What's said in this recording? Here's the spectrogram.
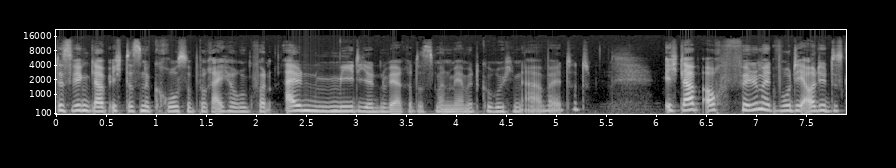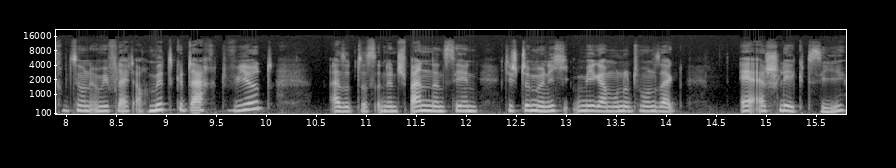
Deswegen glaube ich, dass eine große Bereicherung von allen Medien wäre, dass man mehr mit Gerüchen arbeitet. Ich glaube auch Filme, wo die Audiodeskription irgendwie vielleicht auch mitgedacht wird. Also, dass in den spannenden Szenen die Stimme nicht mega monoton sagt, er erschlägt sie,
